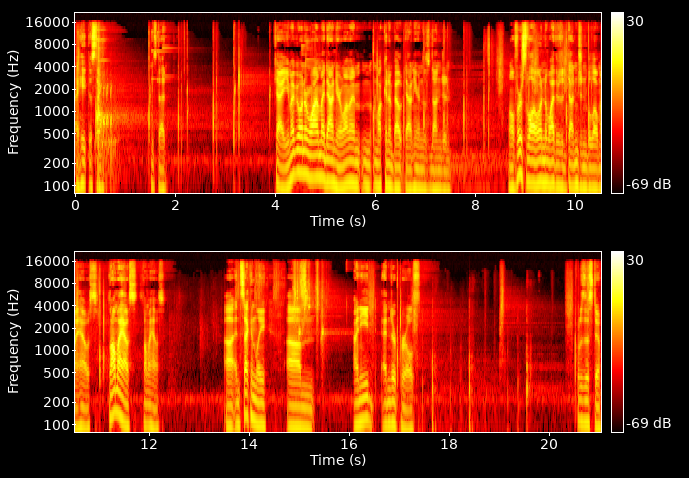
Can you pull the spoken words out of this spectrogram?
I hate this thing. It's dead. Okay, you might be wondering why am I down here? Why am I mucking about down here in this dungeon? Well, first of all, I want to know why there's a dungeon below my house. It's not my house. It's not my house. Uh, and secondly, um, I need ender pearls. What does this do?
